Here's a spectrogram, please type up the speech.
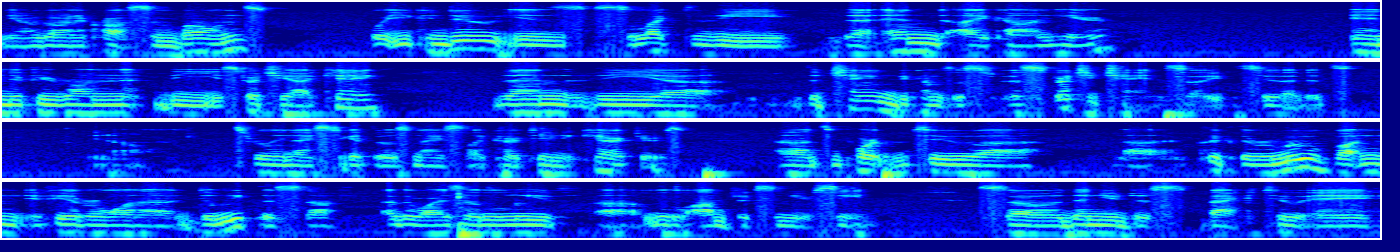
you know, going across some bones. What you can do is select the the end icon here, and if you run the stretchy IK, then the uh, the chain becomes a, a, stretchy chain. So you can see that it's you know it's really nice to get those nice like cartoony characters. Uh, it's important to uh, uh, click the remove button if you ever want to delete this stuff. Otherwise, it'll leave uh, little objects in your scene. So then you're just back to a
